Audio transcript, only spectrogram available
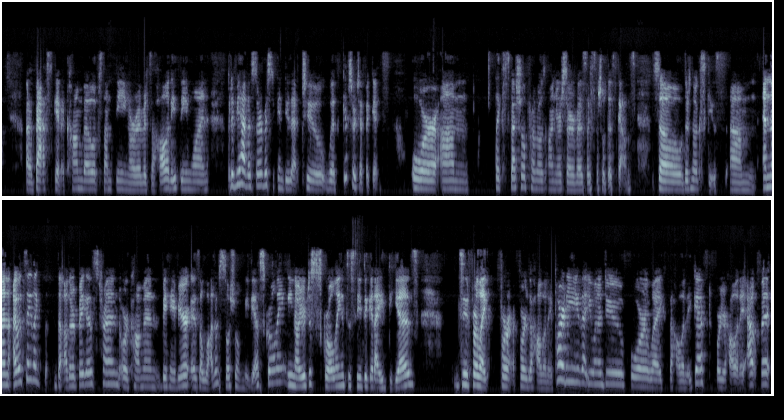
a basket, a combo of something, or if it's a holiday theme one. But if you have a service, you can do that too with gift certificates or um, like special promos on your service, like special discounts. So there's no excuse. Um, and then I would say like the other biggest trend or common behavior is a lot of social media scrolling. You know, you're just scrolling to see to get ideas to for like for for the holiday party that you want to do, for like the holiday gift, for your holiday outfit.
